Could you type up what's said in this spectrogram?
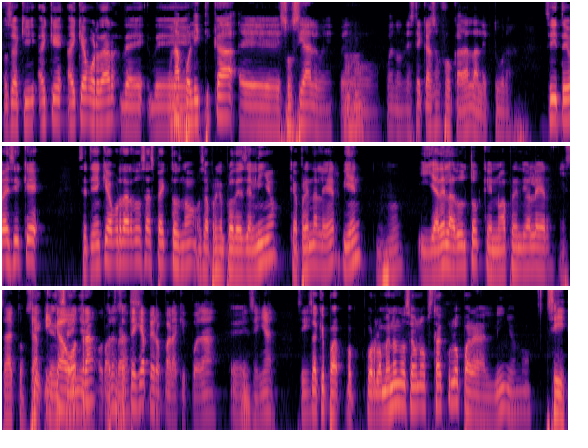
O sea, aquí hay que, hay que abordar de... de... Una política eh, social, güey. Pero, Ajá. bueno, en este caso enfocada a la lectura. Sí, te iba a decir que se tienen que abordar dos aspectos, ¿no? O sea, por ejemplo, desde el niño que aprenda a leer bien y ya del adulto que no aprendió a leer. Exacto. Se que aplica otra, otra atrás. estrategia, pero para que pueda Eh, enseñar. Sí. O sea, que pa- pa- por lo menos no sea un obstáculo para el niño, ¿no? sí.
